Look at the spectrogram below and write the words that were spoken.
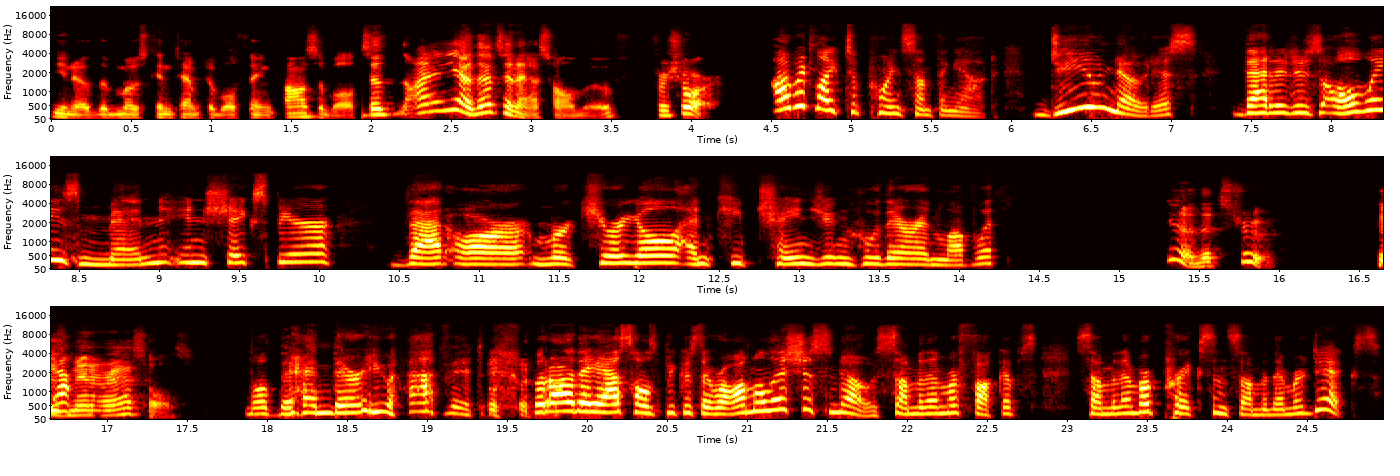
you know the most contemptible thing possible. So I, yeah, that's an asshole move for sure. I would like to point something out. Do you notice that it is always men in Shakespeare that are mercurial and keep changing who they're in love with? Yeah, that's true. Because Yeah. men are assholes. Well, then there you have it. But are they assholes because they're all malicious? No. Some of them are fuck ups, some of them are pricks, and some of them are dicks.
